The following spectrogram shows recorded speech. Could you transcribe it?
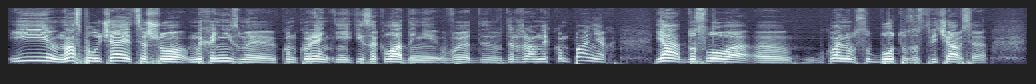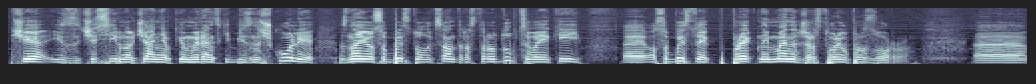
І у нас виходить, що механізми конкурентні, які закладені в державних компаніях, я до слова, е, буквально в суботу зустрічався ще із часів навчання в Кимгирянській бізнес-школі. Знаю особисто Олександра Стародубцева, який е, особисто як проектний менеджер створив Прозоро. Е,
